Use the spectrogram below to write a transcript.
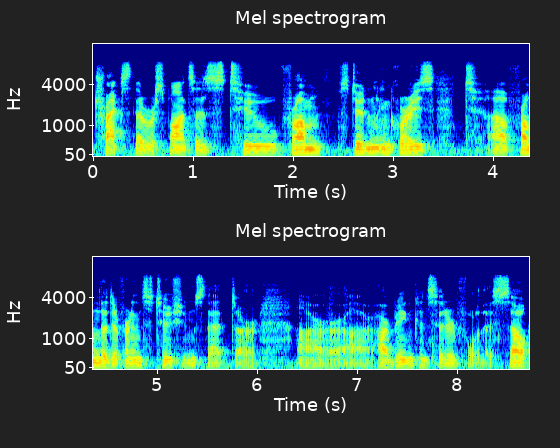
tracks the responses to from student inquiries to, uh, from the different institutions that are are, are, are being considered for this. So,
